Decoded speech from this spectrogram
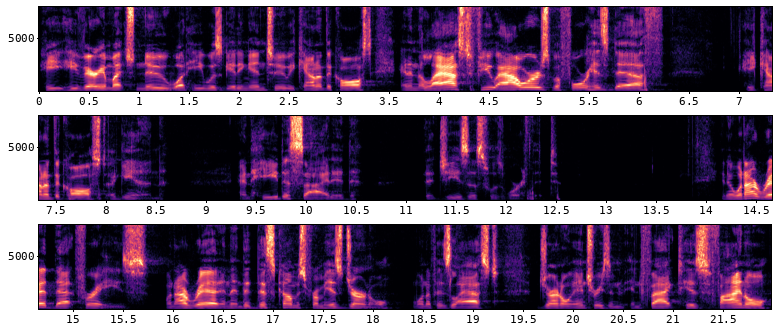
He, he very much knew what he was getting into. He counted the cost, and in the last few hours before his death, he counted the cost again, and he decided that Jesus was worth it. You know, when I read that phrase, when I read, and then this comes from his journal, one of his last journal entries. And in fact, his final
